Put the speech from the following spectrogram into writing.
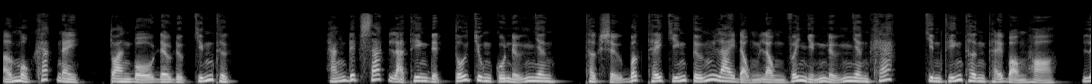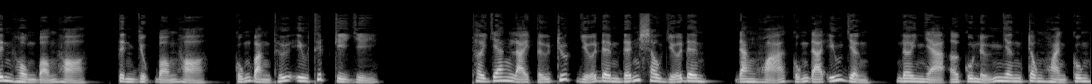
Ở một khắc này, toàn bộ đều được chứng thực. Hắn đích xác là thiên địch tối chung của nữ nhân, thật sự bất thế chiến tướng lai động lòng với những nữ nhân khác, chinh thiến thân thể bọn họ, linh hồn bọn họ, tình dục bọn họ, cũng bằng thứ yêu thích kỳ dị. Thời gian lại từ trước giữa đêm đến sau giữa đêm, đăng hỏa cũng đã yếu dần, nơi nhà ở của nữ nhân trong hoàng cung,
